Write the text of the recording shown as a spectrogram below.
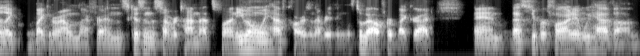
like biking around with my friends because in the summertime that's fun. Even when we have cars and everything, we'll still go out for a bike ride, and that's super fun. And we have um,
